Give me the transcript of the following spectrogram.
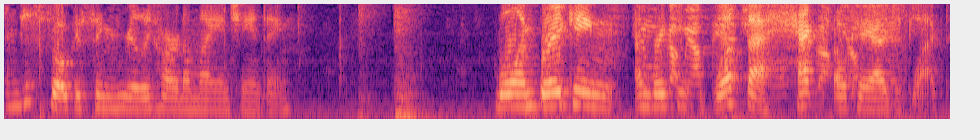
I'm just focusing really hard on my enchanting. Well, I'm breaking. I'm breaking. me off the What the heck? got me off Okay, I just lagged.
